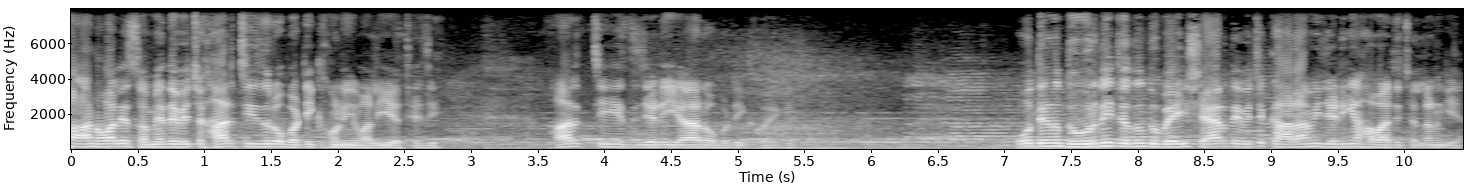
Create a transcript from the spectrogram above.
ਆਉਣ ਵਾਲੇ ਸਮੇਂ ਦੇ ਵਿੱਚ ਹਰ ਚੀਜ਼ ਰੋਬੋਟਿਕ ਹੋਣੀ ਵਾਲੀ ਹੈ ਇੱਥੇ ਜੀ। ਹਰ ਚੀਜ਼ ਜਿਹੜੀ ਆ ਰੋਬੋਟਿਕ ਹੋਏਗੀ। ਉਹ ਦਿਨ ਦੂਰ ਨਹੀਂ ਜਦੋਂ ਦੁਬਈ ਸ਼ਹਿਰ ਦੇ ਵਿੱਚ ਕਾਰਾਂ ਵੀ ਜਿਹੜੀਆਂ ਹਵਾ 'ਚ ਚੱਲਣਗੀਆਂ।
